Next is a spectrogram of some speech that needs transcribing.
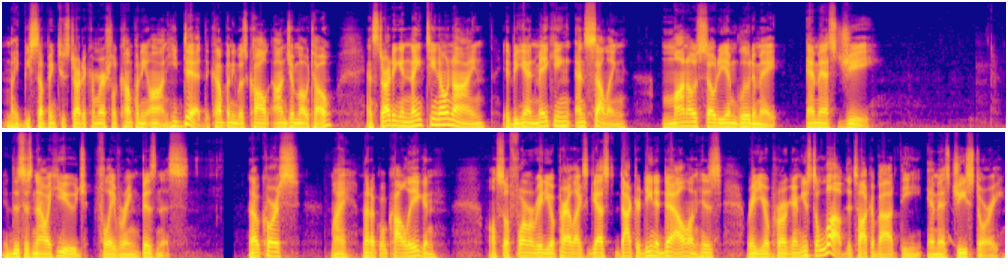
might be something to start a commercial company on. He did. The company was called Ajinomoto, and starting in 1909, it began making and selling monosodium glutamate, MSG. This is now a huge flavoring business. Now, of course, my medical colleague and also former Radio Parallax guest Dr. Dean Edell on his radio program used to love to talk about the MSG story.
